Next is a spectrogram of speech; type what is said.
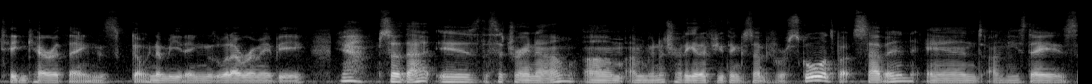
taking care of things, going to meetings, whatever it may be. Yeah, so that is the sit right now. Um, I'm gonna try to get a few things done before school. It's about seven, and on these days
